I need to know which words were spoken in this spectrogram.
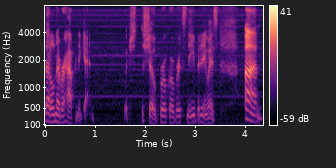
That'll never happen again. which the show broke over its knee. But anyways, um,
